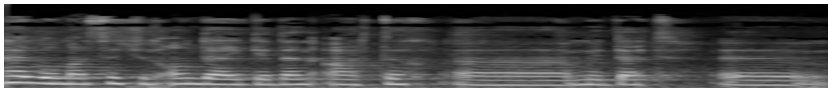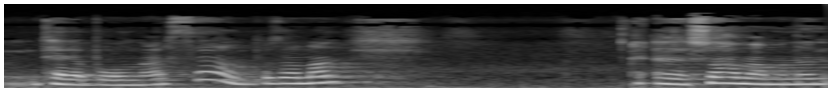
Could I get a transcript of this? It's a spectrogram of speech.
həll olması üçün 10 dəqiqədən artıq müddət tələb olunarsa, bu zaman su hamamının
